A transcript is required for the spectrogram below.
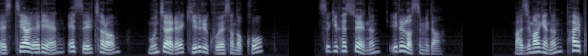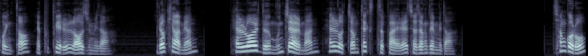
strlen s1처럼 문자열의 길이를 구해서 넣고 쓰기 횟수에는 1을 넣습니다. 마지막에는 파일 포인터 fp를 넣어줍니다. 이렇게 하면 world 문자열만 hello.txt 파일에 저장됩니다. 참고로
